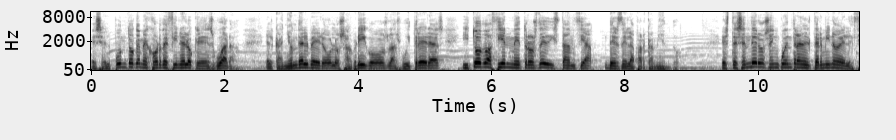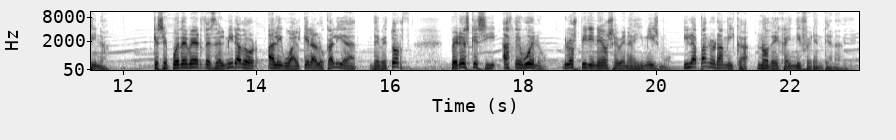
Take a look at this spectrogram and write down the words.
Es el punto que mejor define lo que es Guara, el cañón del Vero, los abrigos, las buitreras y todo a 100 metros de distancia desde el aparcamiento. Este sendero se encuentra en el término de Lecina, que se puede ver desde el mirador al igual que la localidad de Betorz. Pero es que si hace bueno, los Pirineos se ven ahí mismo y la panorámica no deja indiferente a nadie.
